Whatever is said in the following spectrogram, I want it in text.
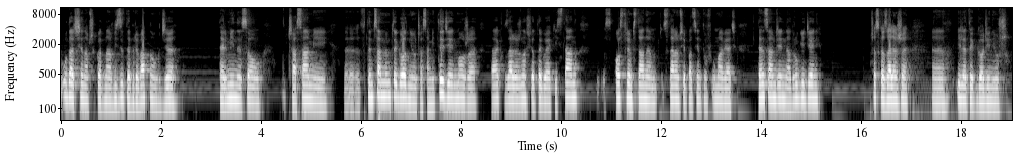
udać się na przykład na wizytę prywatną, gdzie terminy są czasami y, w tym samym tygodniu, czasami tydzień może, tak, w zależności od tego, jaki stan. Z ostrym stanem staram się pacjentów umawiać ten sam dzień, na drugi dzień. Wszystko zależy, y, ile tych godzin już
